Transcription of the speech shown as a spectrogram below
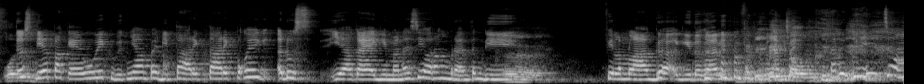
Waduh. terus dia pakai wig wignya sampai ditarik-tarik. Pokoknya aduh ya kayak gimana sih orang berantem di Eh, film laga gitu kan? Tapi bencong. tapi bencong.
